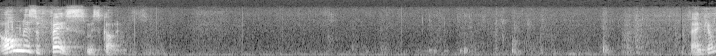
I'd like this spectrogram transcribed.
Only the face, Miss Collins. Thank you.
